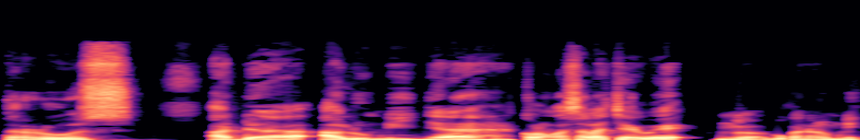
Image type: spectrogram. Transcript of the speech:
Terus ada alumninya, kalau nggak salah cewek, enggak bukan alumni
